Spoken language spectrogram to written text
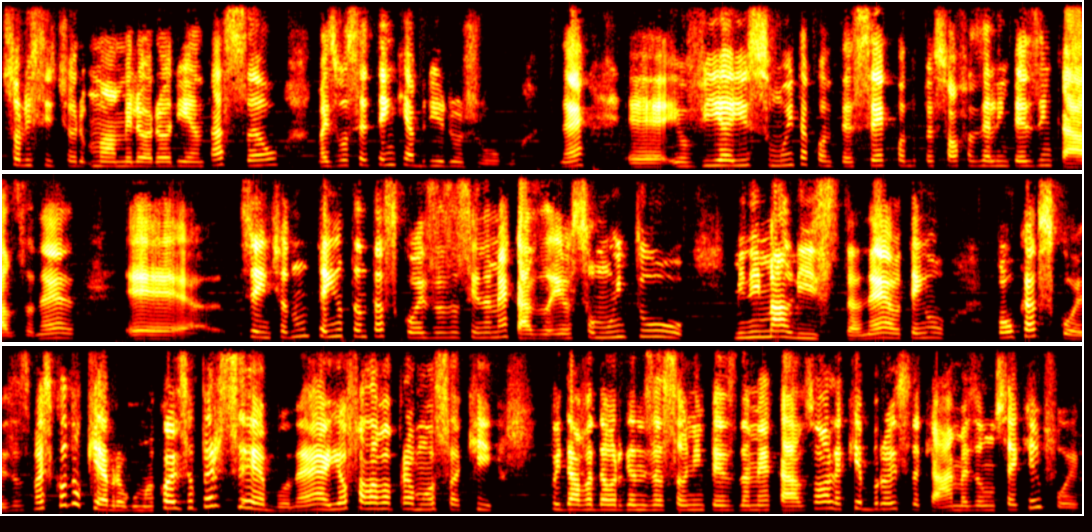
solicite uma melhor orientação, mas você tem que abrir o jogo, né? É, eu via isso muito acontecer quando o pessoal fazia limpeza em casa, né? É, gente, eu não tenho tantas coisas assim na minha casa. Eu sou muito minimalista, né? Eu tenho poucas coisas. Mas quando quebra alguma coisa, eu percebo, né? Aí eu falava para a moça que cuidava da organização limpeza da minha casa: olha, quebrou isso daqui. Ah, mas eu não sei quem foi.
